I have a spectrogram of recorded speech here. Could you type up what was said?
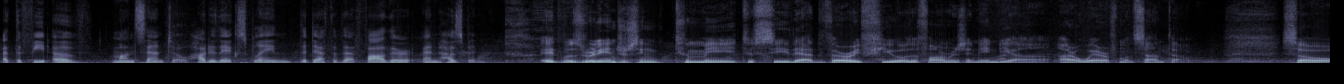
at the feet of Monsanto? How do they explain the death of that father and husband? It was really interesting to me to see that very few of the farmers in India are aware of Monsanto. So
